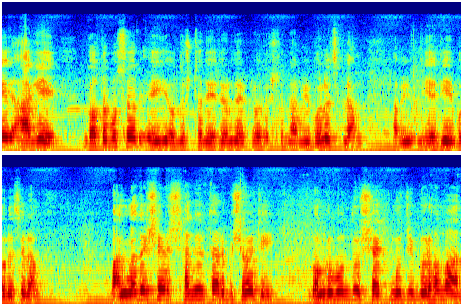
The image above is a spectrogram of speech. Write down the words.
এর আগে গত বছর এই অনুষ্ঠানে এই ধরনের একটা অনুষ্ঠানে আমি বলেছিলাম আমি ইয়ে দিয়ে বলেছিলাম বাংলাদেশের স্বাধীনতার বিষয়টি বঙ্গবন্ধু শেখ মুজিবুর রহমান,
